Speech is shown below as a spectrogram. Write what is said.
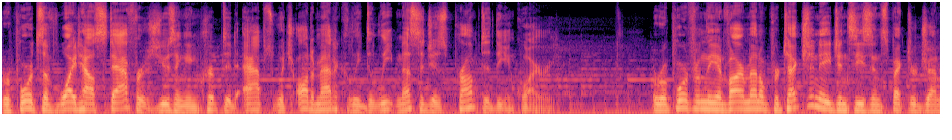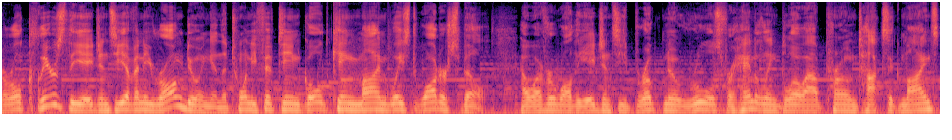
reports of White House staffers using encrypted apps which automatically delete messages prompted the inquiry. A report from the Environmental Protection Agency's Inspector General clears the agency of any wrongdoing in the 2015 Gold King mine wastewater spill. However, while the agency broke no rules for handling blowout prone toxic mines,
